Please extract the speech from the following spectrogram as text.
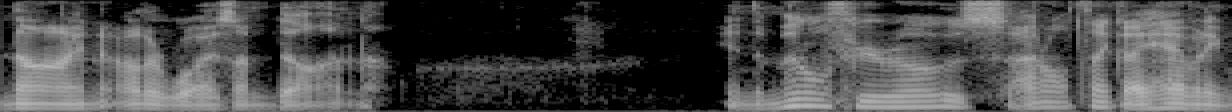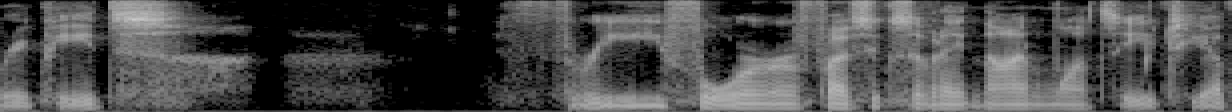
9, otherwise I'm done. In the middle three rows, I don't think I have any repeats. 3, 4, 5, 6, 7, 8, 9 once each, yep.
